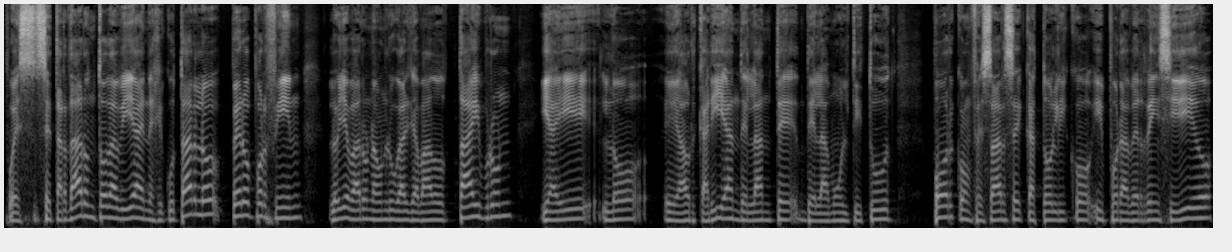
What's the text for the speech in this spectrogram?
pues se tardaron todavía en ejecutarlo, pero por fin lo llevaron a un lugar llamado Tyburn y ahí lo eh, ahorcarían delante de la multitud por confesarse católico y por haber reincidido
